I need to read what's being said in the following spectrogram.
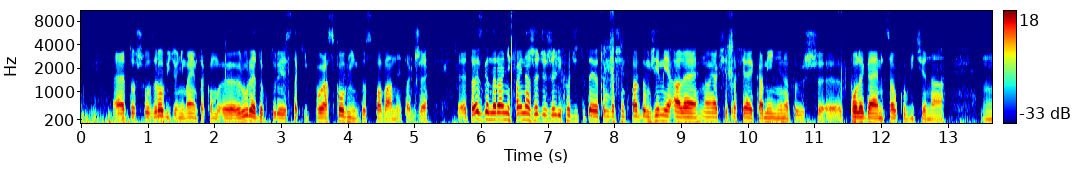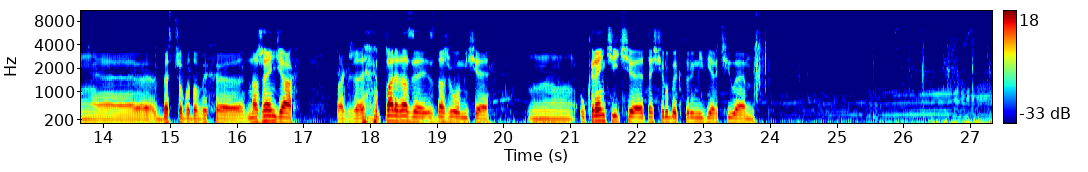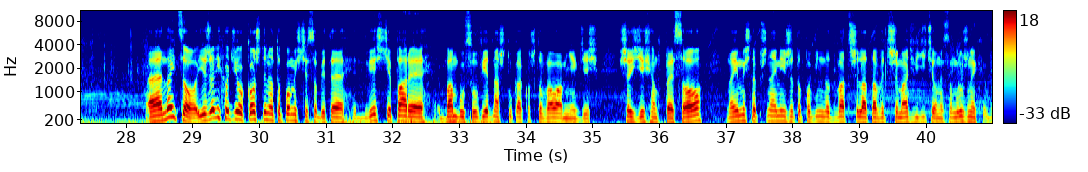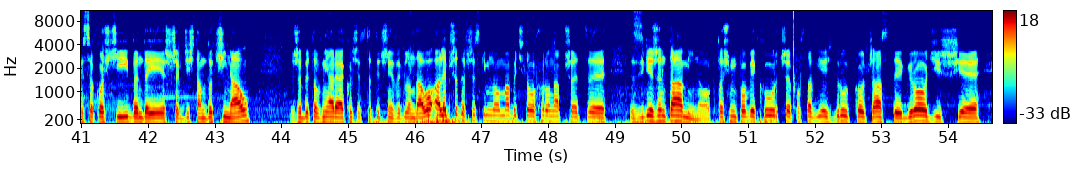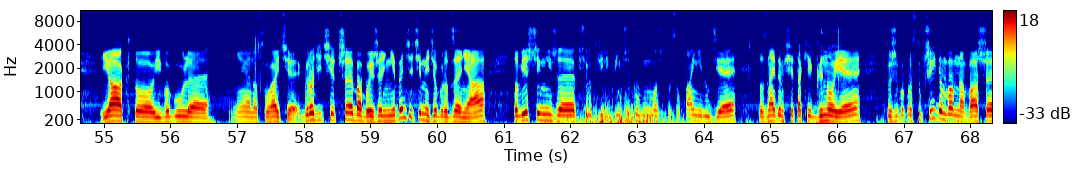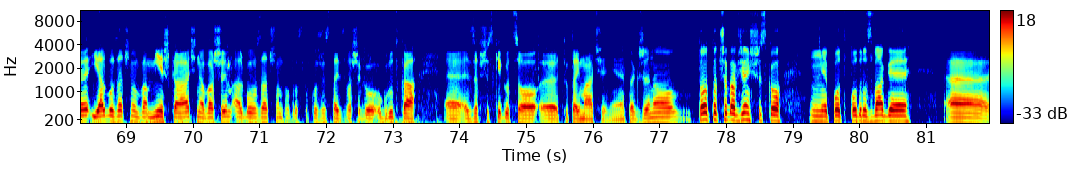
to szło zrobić. Oni mają taką e, rurę, do której jest taki płaskownik dospawany, także e, to jest generalnie fajna rzecz, jeżeli chodzi tutaj o tą właśnie twardą ziemię, ale no jak się trafiały kamienie, no to już e, polegałem całkowicie na mm, e, bezprzewodowych e, narzędziach. Także parę razy zdarzyło mi się mm, ukręcić e, te śruby, którymi wierciłem. No i co, jeżeli chodzi o koszty, no to pomyślcie sobie te 200 parę bambusów, jedna sztuka kosztowała mnie gdzieś 60 peso. No i myślę przynajmniej, że to powinno 2-3 lata wytrzymać. Widzicie, one są różnych wysokości, będę je jeszcze gdzieś tam docinał, żeby to w miarę jakoś estetycznie wyglądało, ale przede wszystkim no, ma być to ochrona przed e, zwierzętami. No. Ktoś mi powie, kurczę, postawiłeś drut kolczasty, grodzisz się, jak to i w ogóle. Nie no, słuchajcie, grodzić się trzeba, bo jeżeli nie będziecie mieć ogrodzenia, to wierzcie mi, że wśród Filipińczyków, mimo że to są fajni ludzie, to znajdą się takie gnoje, którzy po prostu przyjdą wam na wasze i albo zaczną wam mieszkać na waszym, albo zaczną po prostu korzystać z waszego ogródka, e, ze wszystkiego, co e, tutaj macie, nie? Także no, to, to trzeba wziąć wszystko mm, pod, pod rozwagę,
